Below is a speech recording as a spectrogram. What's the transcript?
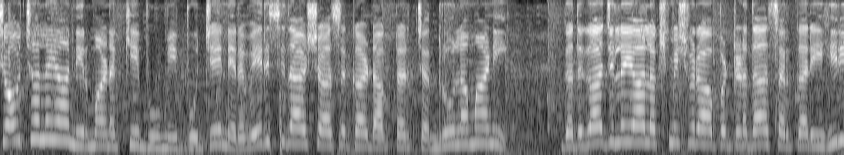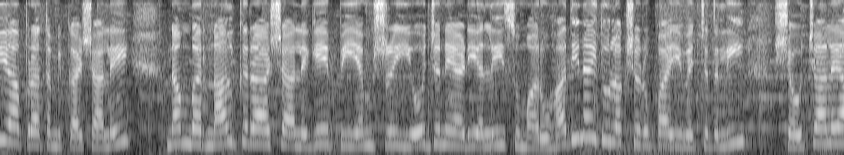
ಶೌಚಾಲಯ ನಿರ್ಮಾಣಕ್ಕೆ ಭೂಮಿ ಪೂಜೆ ನೆರವೇರಿಸಿದ ಶಾಸಕ ಡಾಕ್ಟರ್ ಚಂದ್ರು ಲಮಾಣಿ ಗದಗ ಜಿಲ್ಲೆಯ ಲಕ್ಷ್ಮೇಶ್ವರ ಪಟ್ಟಣದ ಸರ್ಕಾರಿ ಹಿರಿಯ ಪ್ರಾಥಮಿಕ ಶಾಲೆ ನಂಬರ್ ನಾಲ್ಕರ ಶಾಲೆಗೆ ಪಿಎಂ ಶ್ರೀ ಯೋಜನೆ ಅಡಿಯಲ್ಲಿ ಸುಮಾರು ಹದಿನೈದು ಲಕ್ಷ ರೂಪಾಯಿ ವೆಚ್ಚದಲ್ಲಿ ಶೌಚಾಲಯ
